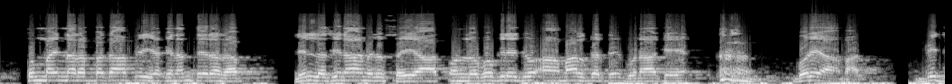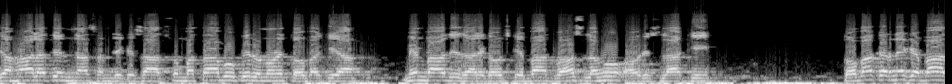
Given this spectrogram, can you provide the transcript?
ثم ان ربکا پھر یقیناً تیرا رب للذین عملوا السیئات۔ ان لوگوں کے لیے جو اعمال کرتے، گناہ کے برے اعمال۔ بجہالت نہ سمجھے جی کے ساتھ۔ ثم تابو پھر انہوں نے توبہ کیا۔ من بعد ذالک، اس کے بعد واصلحو اور اصلاح کی۔ توبہ کرنے کے بعد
